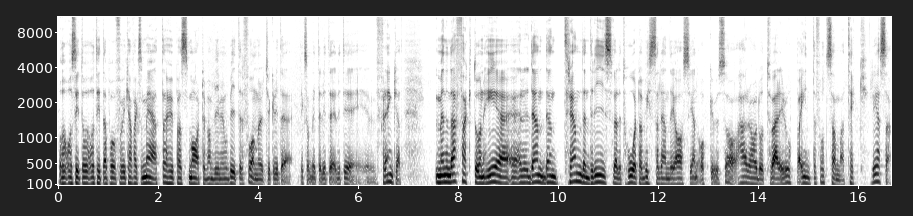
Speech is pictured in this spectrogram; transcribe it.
Och, och sitta och, och, titta på, för vi kan faktiskt mäta hur pass smart man blir med mobiltelefon, om man uttrycker lite, liksom, lite, lite, lite förenklat. Men den där faktorn är, den, den, trenden drivs väldigt hårt av vissa länder i Asien och USA. Här har då tyvärr Europa inte fått samma techresa.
